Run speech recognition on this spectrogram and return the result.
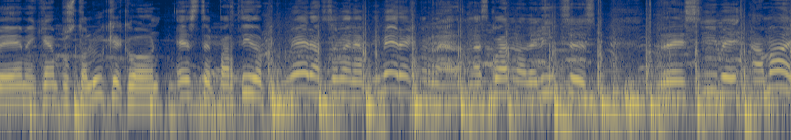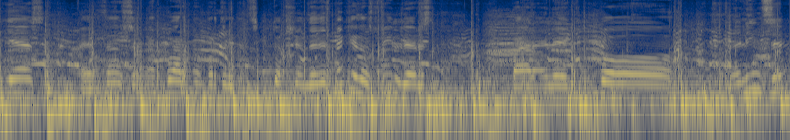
en VM Campus Toluca con este partido, primera semana, primera jornada. La escuadra de Linces recibe a Mayas. Estamos en la cuarta oportunidad, situación de despeje, dos fielders para el equipo de Linces.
